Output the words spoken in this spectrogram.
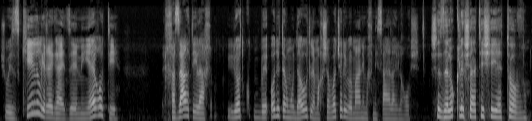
שהוא הזכיר לי רגע את זה, ניער אותי, חזרתי לה, להיות בעוד יותר מודעות למחשבות שלי ומה אני מכניסה אליי לראש. שזה לא קלישאתי שיהיה טוב.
